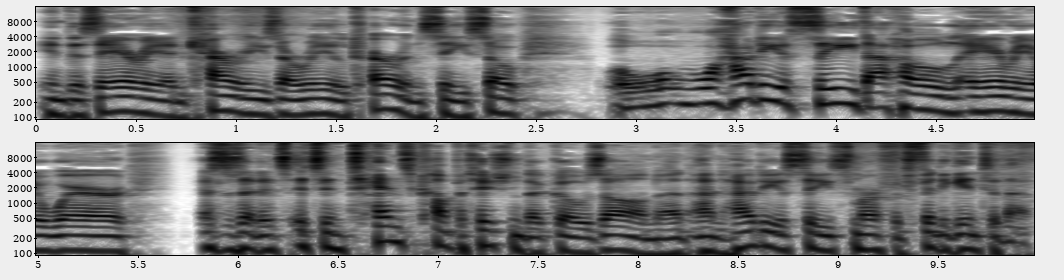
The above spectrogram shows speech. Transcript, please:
in this area and carries a real currency. So, how do you see that whole area where, as I said, it's it's intense competition that goes on, and, and how do you see Smurfit fitting into that?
